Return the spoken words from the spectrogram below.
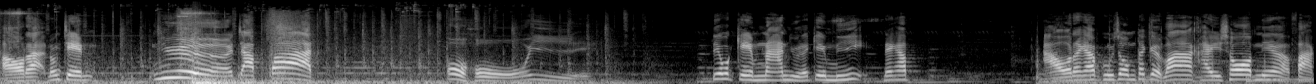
เอาละน้องเจนเงื้อจับฟาด โอ้โห เรียกว่าเกมนานอยู่นะเกมนี้นะครับ เอาละครับคุณผู้ชมถ้าเกิดว่าใครชอบเนี่ยฝาก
